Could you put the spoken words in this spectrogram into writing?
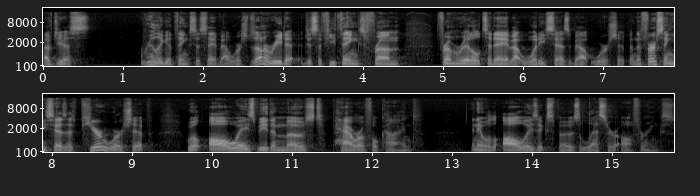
of just really good things to say about worship. So I want to read just a few things from, from Riddle today about what he says about worship. And the first thing he says is pure worship will always be the most powerful kind, and it will always expose lesser offerings.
